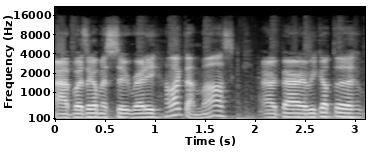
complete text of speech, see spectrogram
Alright, boys, I got my suit ready. I like that mask. Alright, Barry, we got the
